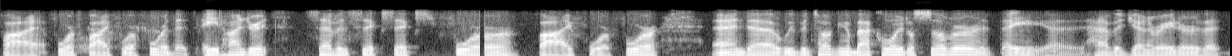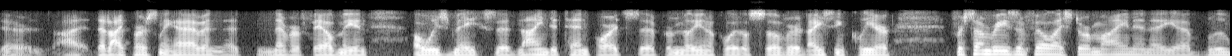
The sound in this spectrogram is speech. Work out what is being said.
4544. That's 800 766 4544. And uh, we've been talking about colloidal silver. They uh, have a generator that uh, I, that I personally have and that never failed me and always makes uh, nine to ten parts uh, per million of colloidal silver, nice and clear. For some reason, Phil, I store mine in a blue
